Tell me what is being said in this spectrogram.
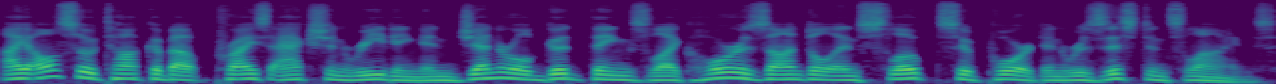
I also talk about price action reading and general good things like horizontal and sloped support and resistance lines.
